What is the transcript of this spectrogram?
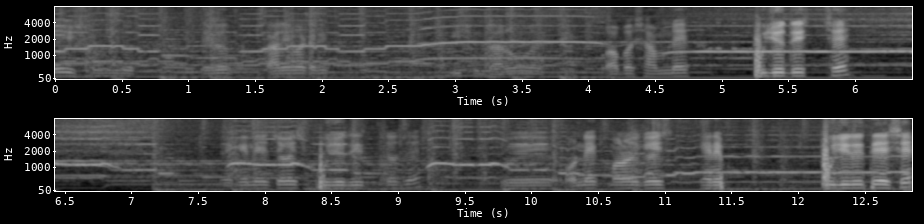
এই সুন্দর। দেখো, কালী মাটাকে কি সুন্দর দারুণ লাগছে আবার সামনে পুজো দিচ্ছে। নিয়েছে গাইস পুজো দিতেছে অনেক মানুষ গাইস এখানে পুজো দিতে এসে।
